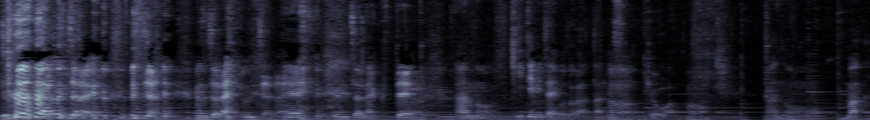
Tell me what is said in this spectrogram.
じゃないうんじゃない。うんじゃない。うんじゃない。うんじゃない。えーうんじゃなくて、うあの聞いてみたいことがあったんですよ、うん。今日は。うあのまあ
